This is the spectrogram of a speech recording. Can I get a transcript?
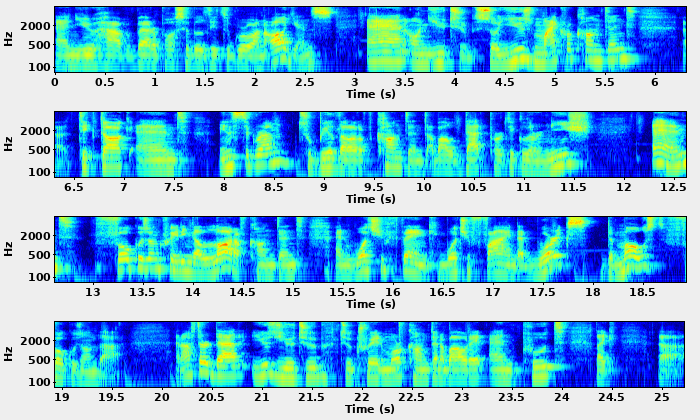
and you have a better possibility to grow an audience. And on YouTube. So, use micro content, uh, TikTok, and Instagram to build a lot of content about that particular niche and focus on creating a lot of content and what you think, what you find that works the most, focus on that. And after that, use YouTube to create more content about it and put like uh,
